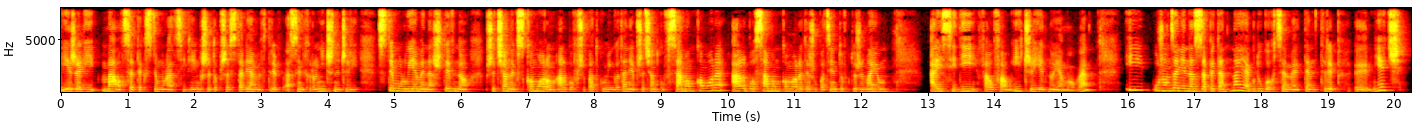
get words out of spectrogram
jeżeli ma odsetek stymulacji większy, to przestawiamy w tryb asynchroniczny, czyli stymulujemy na sztywno przedsionek z komorą, albo w przypadku migotania przedsionków samą komorę, albo samą komorę też u pacjentów, którzy mają ICD VVI, czyli jednojamowe. I urządzenie nas zapyta, na jak długo chcemy ten tryb y, mieć.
